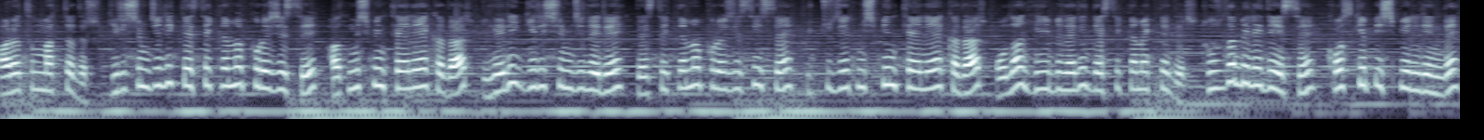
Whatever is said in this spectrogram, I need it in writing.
aratılmaktadır. Girişimcilik destekleme projesi 60 5000 TL'ye kadar, ileri girişimcileri destekleme projesi ise 370.000 TL'ye kadar olan hibeleri desteklemektedir. Tuzla Belediyesi, COSGAP işbirliğinde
